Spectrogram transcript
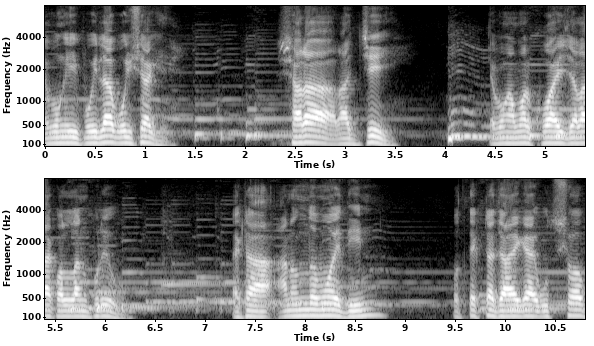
এবং এই পয়লা বৈশাখে সারা রাজ্যেই এবং আমার খোয়াই জেলা কল্যাণপুরেও একটা আনন্দময় দিন, প্রত্যেকটা জায়গায় উৎসব,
